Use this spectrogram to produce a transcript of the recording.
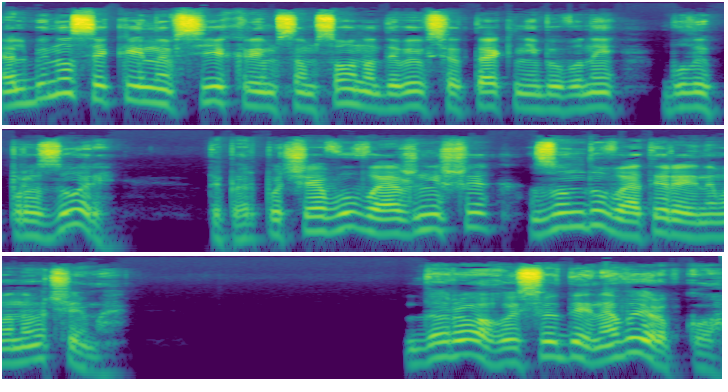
Альбінос, який на всіх, крім Самсона, дивився так, ніби вони були прозорі, тепер почав уважніше зондувати Рейневана очима. Дорогу сюди, на вирубку,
